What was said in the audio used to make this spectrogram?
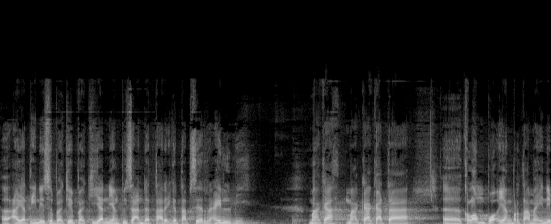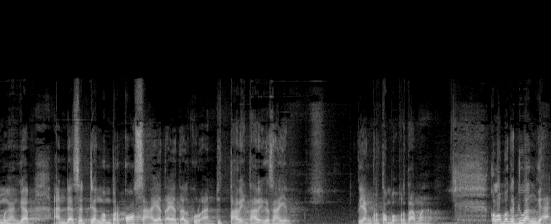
uh, ayat ini sebagai bagian yang bisa Anda tarik ke tafsir ilmi. Maka maka kata e, kelompok yang pertama ini menganggap Anda sedang memperkosa ayat-ayat Al-Qur'an, ditarik-tarik ke saya. Itu yang kelompok pertama. Kelompok kedua enggak.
